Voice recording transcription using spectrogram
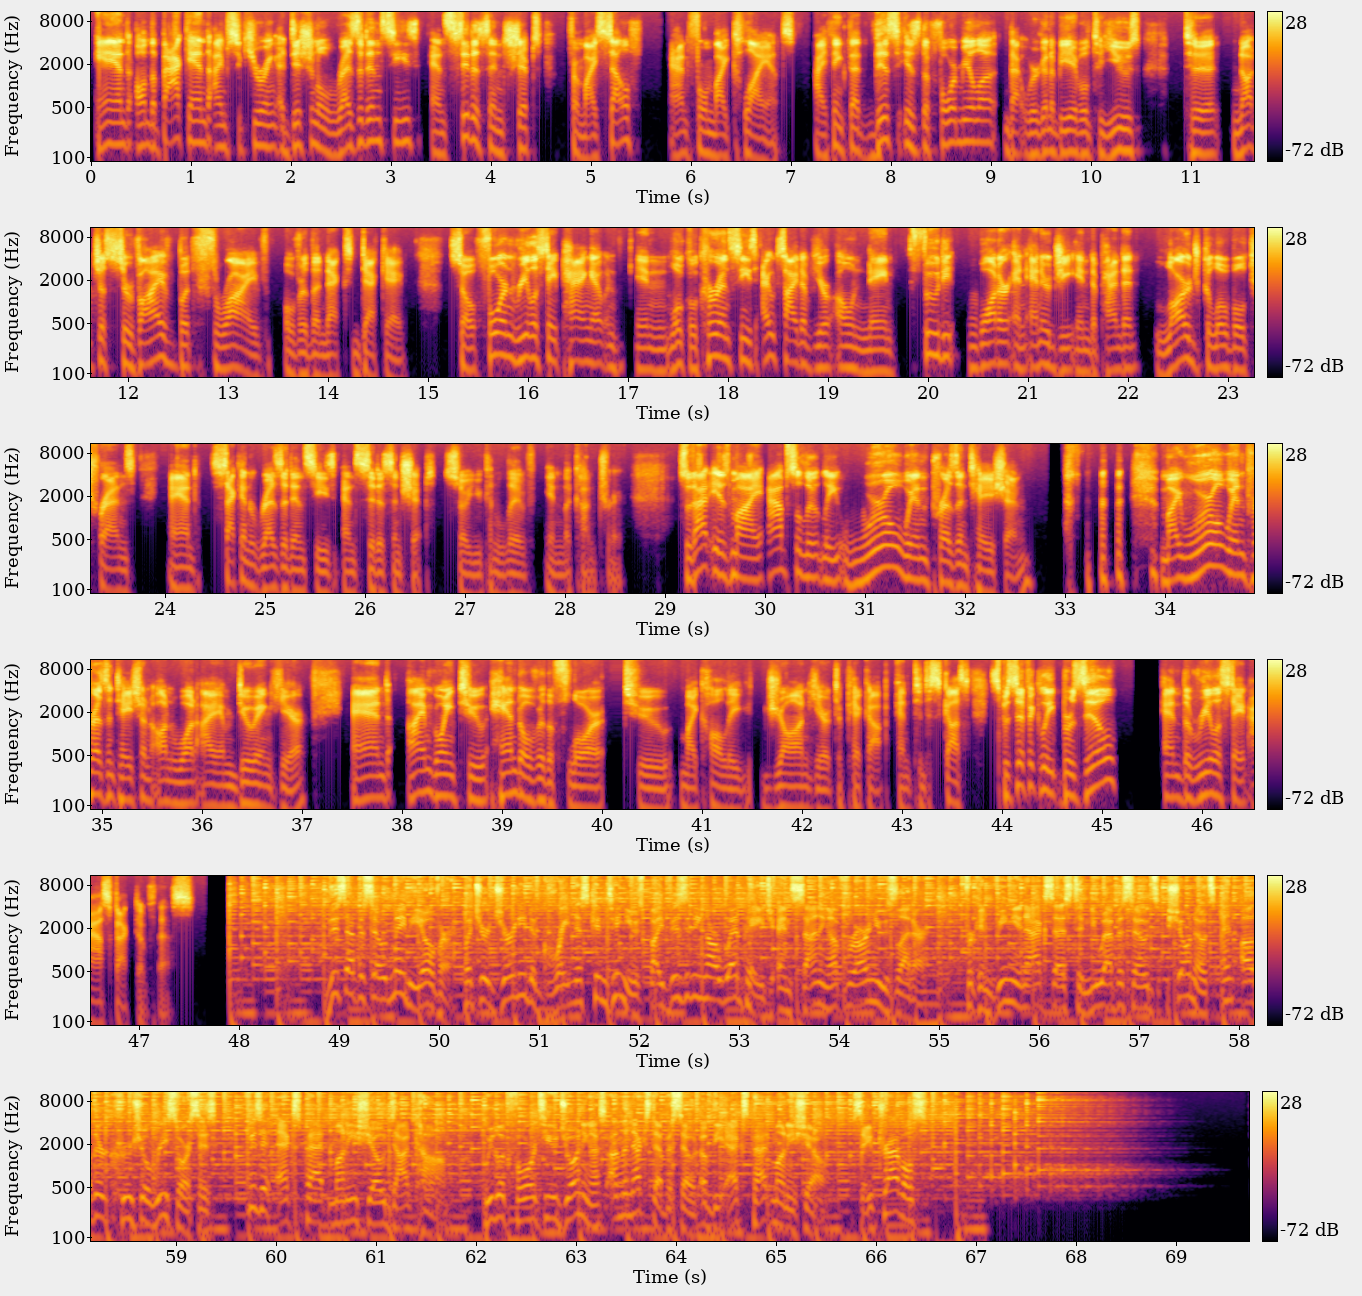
And on the back end, I'm securing additional residencies and citizenships for myself and for my clients. I think that this is the formula that we're going to be able to use to not just survive, but thrive over the next decade. So, foreign real estate paying out in, in, local currencies outside of your own name, food, water, and energy independent, large global trends, and second residencies and citizenships so you can live in the country. So, that is my absolutely whirlwind presentation my whirlwind presentation on what I am doing here. And I'm going to hand over the floor to my colleague John here to pick up and to discuss specifically Brazil and the real estate aspect of this. This episode may be over, but your journey to greatness continues by visiting our webpage and signing up for our newsletter. For convenient access to new episodes, show notes, and other crucial resources, visit expatmoneyshow.com. We look forward to you joining us on the next episode of the Expat Money Show. Safe travels.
